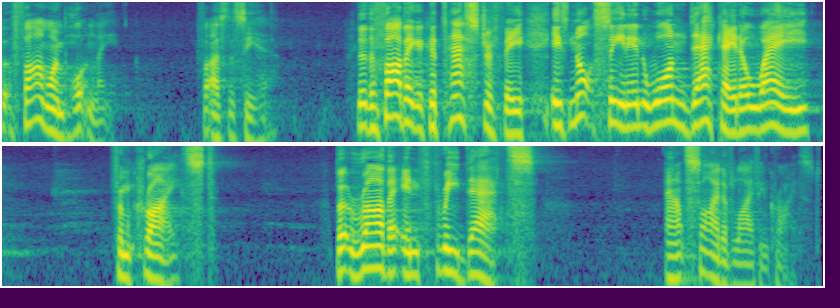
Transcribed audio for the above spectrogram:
But far more importantly, for us to see here, that the far bigger catastrophe is not seen in one decade away from Christ, but rather in three deaths outside of life in Christ.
